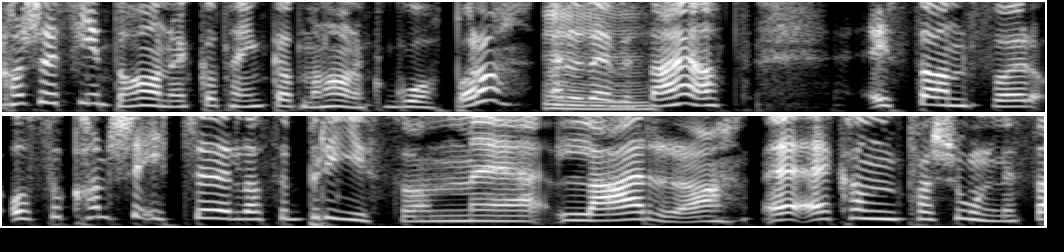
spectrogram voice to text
Kanskje det er fint å ha noe å tenke at man har noe å gå på, da? Er det det vi Mhm. sier? At i stedet for Og så kanskje ikke la seg bry sånn med lærere. Jeg, jeg kan personlig si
